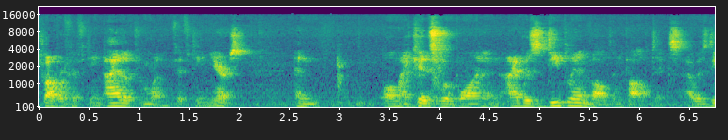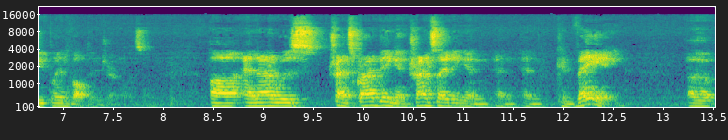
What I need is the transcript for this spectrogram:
12 or 15. I lived for more than 15 years, and all my kids were born, and I was deeply involved in politics. I was deeply involved in journalism, uh, and I was transcribing and translating and and, and conveying uh,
